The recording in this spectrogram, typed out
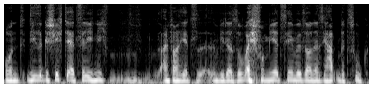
Und diese Geschichte erzähle ich nicht einfach jetzt wieder so, weil ich von mir erzählen will, sondern sie hat einen Bezug.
